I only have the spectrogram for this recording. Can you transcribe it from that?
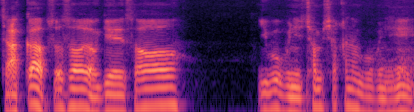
자 아까 앞서서 여기에서 이 부분이 처음 시작하는 부분이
